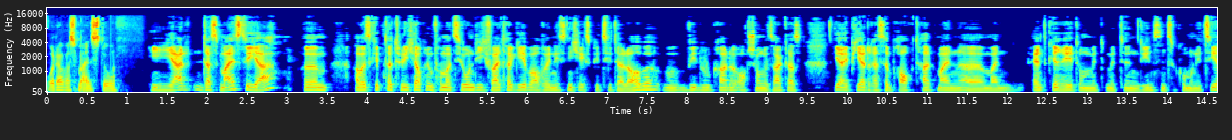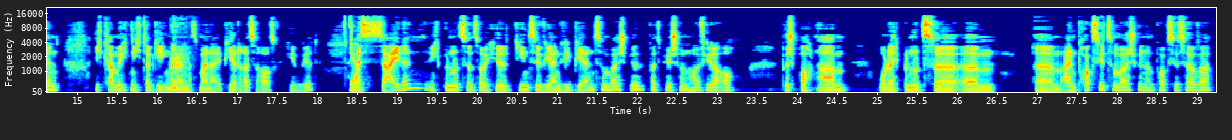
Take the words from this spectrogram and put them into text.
Oder was meinst du? Ja, das meiste ja. Ähm, aber es gibt natürlich auch Informationen, die ich weitergebe, auch wenn ich es nicht explizit erlaube. Wie du gerade auch schon gesagt hast, die IP-Adresse braucht halt mein, äh, mein Endgerät, um mit, mit den Diensten zu kommunizieren. Ich kann mich nicht dagegen wehren, dass meine IP-Adresse rausgegeben wird. Ja. Es sei denn, ich benutze solche Dienste wie ein VPN zum Beispiel, was wir schon häufiger auch besprochen haben. Oder ich benutze ähm, ähm, einen Proxy zum Beispiel, einen Proxy-Server.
